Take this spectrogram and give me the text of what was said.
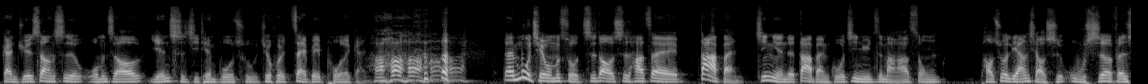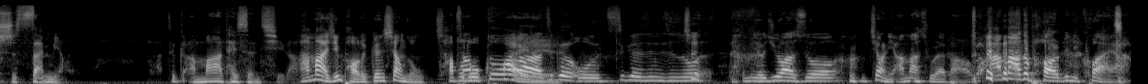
感觉上是我们只要延迟几天播出，就会再被破的感觉。但目前我们所知道是，她在大阪今年的大阪国际女子马拉松跑出了两小时五十二分十三秒。这个阿妈太神奇了，阿妈已经跑得跟向总差不多快了。这个我这个就是说，我们有句话说，叫你阿妈出来跑，阿妈都跑得比你快啊！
